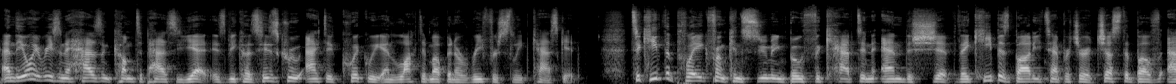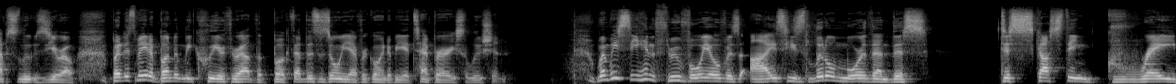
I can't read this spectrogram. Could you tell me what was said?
And the only reason it hasn't come to pass yet is because his crew acted quickly and locked him up in a reefer sleep casket. To keep the plague from consuming both the captain and the ship, they keep his body temperature just above absolute zero, but it's made abundantly clear throughout the book that this is only ever going to be a temporary solution. When we see him through Volyova's eyes, he's little more than this disgusting gray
